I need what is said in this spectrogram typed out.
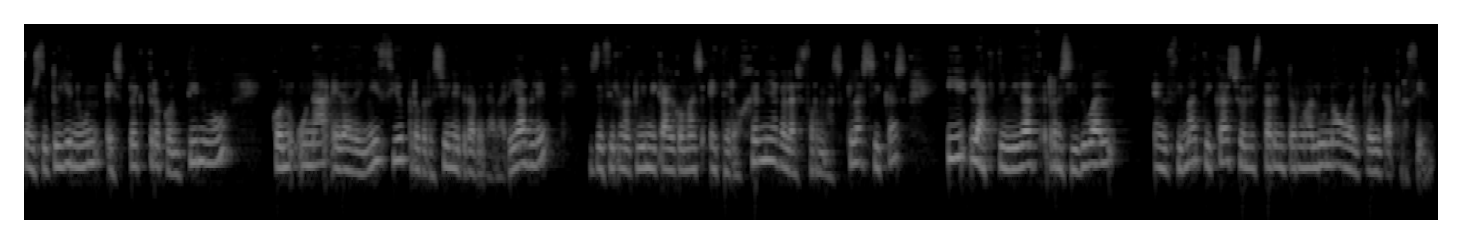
Constituyen un espectro continuo con una edad de inicio, progresión y gravedad variable, es decir, una clínica algo más heterogénea que las formas clásicas y la actividad residual enzimática suele estar en torno al 1 o al 30%.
